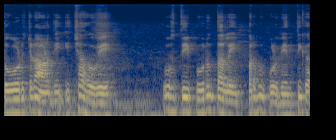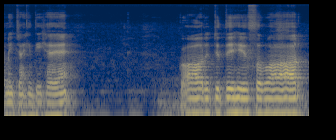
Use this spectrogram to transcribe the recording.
ਤੋੜ ਚੜਾਉਣ ਦੀ ਇੱਛਾ ਹੋਵੇ ਉਸ ਦੀ ਪੂਰਨਤਾ ਲਈ ਪ੍ਰਭੂ ਕੋਲ ਬੇਨਤੀ ਕਰਨੀ ਚਾਹੀਦੀ ਹੈ। ਕਾਰਜ ਦੇਹ ਸਵਾਰ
